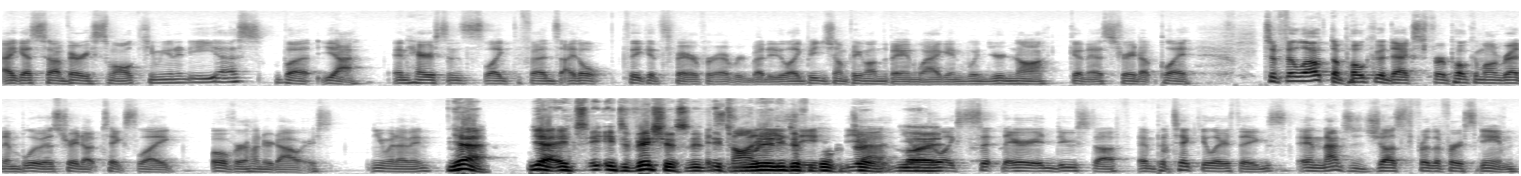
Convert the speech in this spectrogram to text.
I guess a very small community, yes, but yeah. And Harrison's like the feds. I don't think it's fair for everybody to like be jumping on the bandwagon when you're not gonna straight up play. To fill out the Pokedex for Pokemon Red and Blue, it straight up takes like over 100 hours. You know what I mean? Yeah, yeah, it's it's vicious. It, it's not really easy. difficult to yeah, do. You have to Like, like sit there and do stuff and particular things, and that's just for the first game.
